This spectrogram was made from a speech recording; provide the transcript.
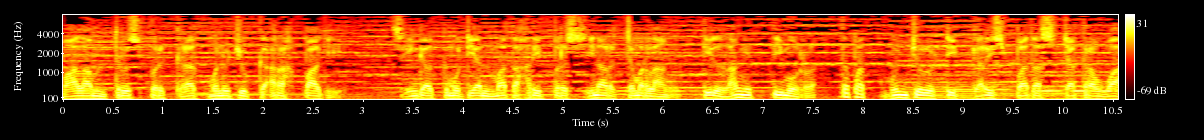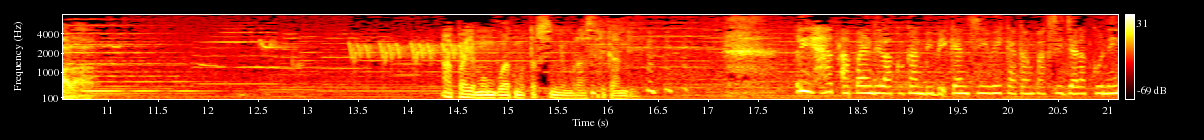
Malam terus bergerak menuju ke arah pagi, sehingga kemudian matahari bersinar cemerlang di langit timur, tepat muncul di garis batas cakrawala. Apa yang membuatmu tersenyum, Rastri Kandi? Lihat apa yang dilakukan Bibi Kensiwi Kakang Paksi Jalak Kuning.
